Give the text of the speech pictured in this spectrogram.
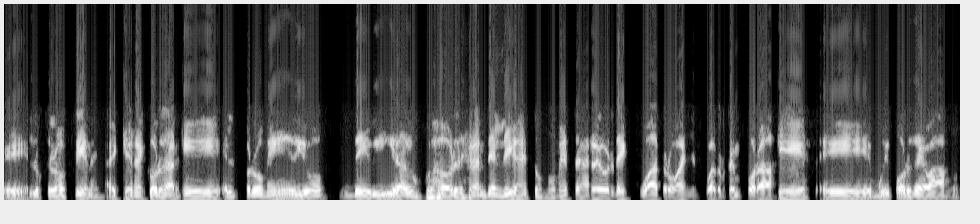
eh, los que los obtienen. Hay que recordar que el promedio de vida de un jugador de grandes ligas en estos momentos es alrededor de cuatro años, cuatro temporadas, que es eh, muy por debajo.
